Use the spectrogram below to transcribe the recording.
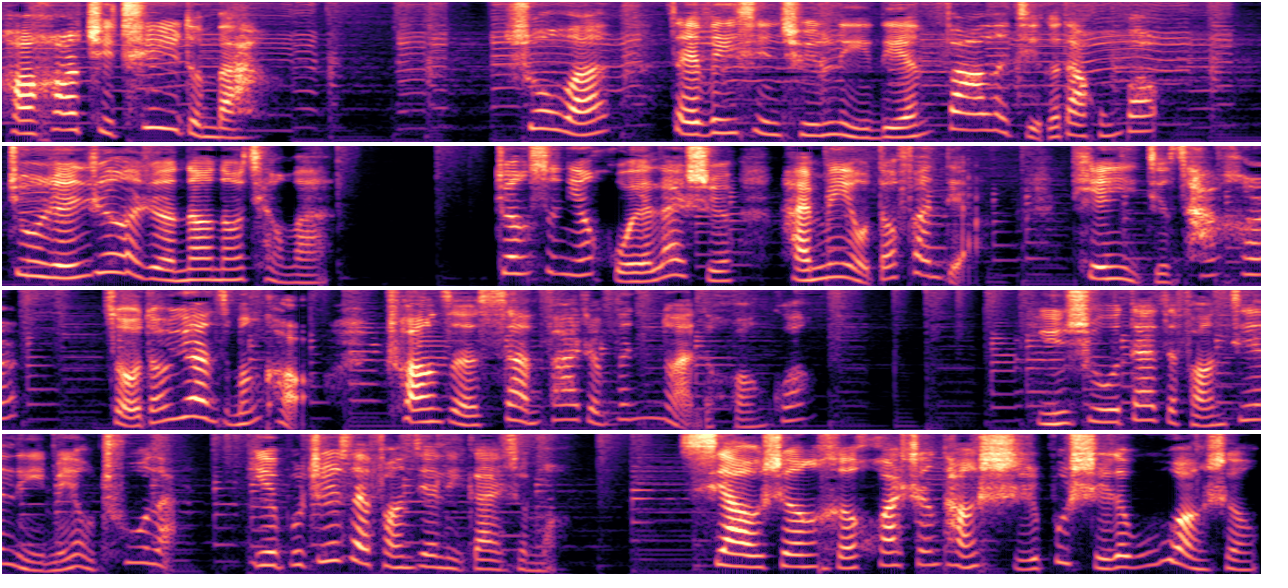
好好去吃一顿吧。说完，在微信群里连发了几个大红包，众人热热闹闹抢完。张思年回来时还没有到饭点，天已经擦黑。走到院子门口，窗子散发着温暖的黄光。云舒待在房间里没有出来，也不知在房间里干什么。笑声和花生糖时不时的呜汪声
